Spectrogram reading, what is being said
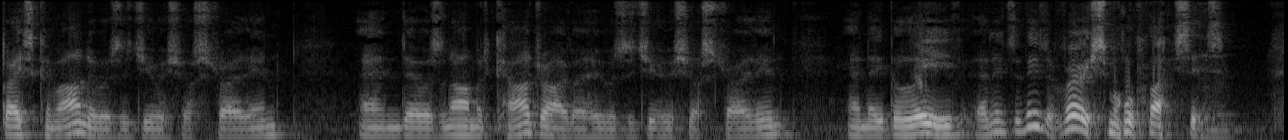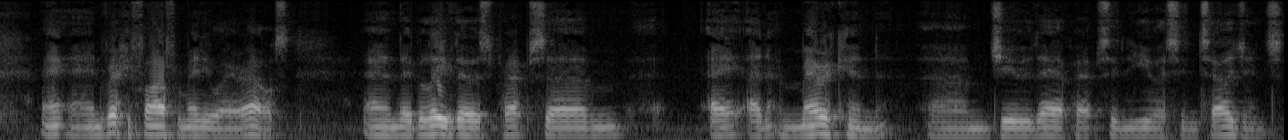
base commander was a Jewish Australian, and there was an armoured car driver who was a Jewish Australian and they believe, and these are very small places mm. and, and, very far from anywhere else, and they believe there was perhaps um, a, an American um, Jew there, perhaps in the U.S. intelligence,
